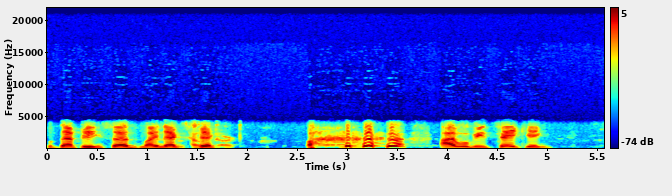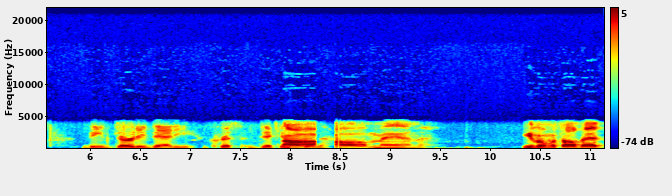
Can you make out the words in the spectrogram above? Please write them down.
with that being said, my next pick, dark. I will be taking the Dirty Daddy, Chris Oh, Dickinson. oh man! Even with all that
